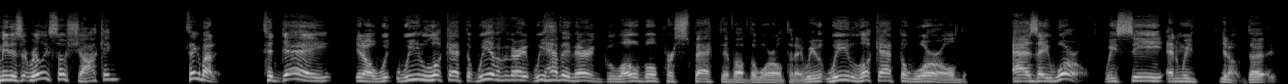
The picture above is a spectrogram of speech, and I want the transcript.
I mean, is it really so shocking? Think about it. Today, you know, we, we look at the we have a very we have a very global perspective of the world today. We we look at the world as a world. We see and we, you know, the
